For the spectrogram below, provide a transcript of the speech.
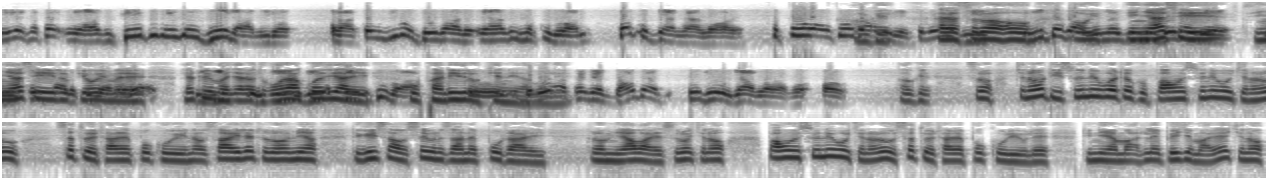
နေတဲ့တစ်ဖက်အရာဒီဖြည်းဖြည်းချင်းရွေးလာပြီးတော့အဲ့ဒါတုံကြီးကိုကြိုးစားတဲ့အရာစုနှစ်ခုတော့တော့ကြံလာတော့တယ်ပိုတော့ဆိုးတော့တယ်အဲ့ဒါဆိုတော့ဟိုဟိုညညာစီညညာစီလို့ပြောရင်လည်းလက်တွေ့မှာကျတော့သဘောထားကွဲစရာတွေဟိုဖန်တီးသလိုဖြစ်နေတာပေါ့လေအဲ့ဒါတော့တော့သူတို့ရသွားတာပေါ့ဟုတ် ဟုတ်ကဲ့ဆိုတော့ကျွန်တော်တို့ဒီဆွေးနွေးပွဲအတွက်ကိုပါဝင်ဆွေးနွေးဖို့ကျွန်တော်တို့ဆက်သွယ်ထားတဲ့ပုံကိုယ်တွေနောက်စာရေးလည်းတော်တော်များဒီကိစ္စကိုစိတ်ဝင်စားနဲ့ပို့ထားတယ်တော်တော်များပါတယ်ဆိုတော့ကျွန်တော်ပါဝင်ဆွေးနွေးဖို့ကျွန်တော်တို့ဆက်သွယ်ထားတဲ့ပုံကိုယ်တွေကိုလည်းဒီနေရာမှာအလှည့်ပေးကြပါတယ်ကျွန်တော်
